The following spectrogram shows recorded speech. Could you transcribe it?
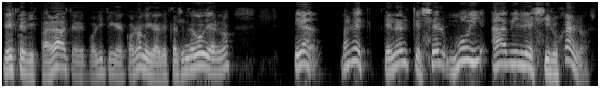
de este disparate de política económica que está haciendo el gobierno, mira, van a tener que ser muy hábiles cirujanos.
